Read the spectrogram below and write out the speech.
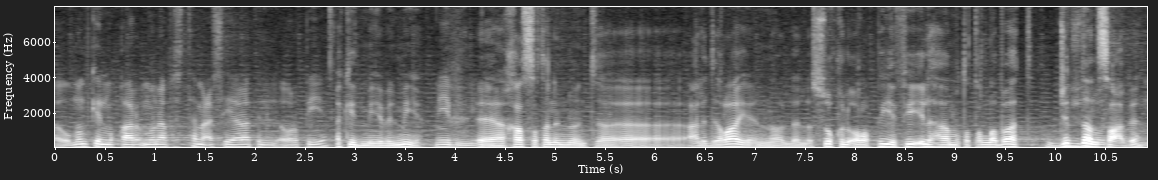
أو ممكن مقار- منافستها مع السيارات الأوروبية؟ 100% أكيد 100% آه، خاصة إنه أنت آه، على دراية إنه السوق الأوروبية في لها متطلبات جدا. صعبة. نعم.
